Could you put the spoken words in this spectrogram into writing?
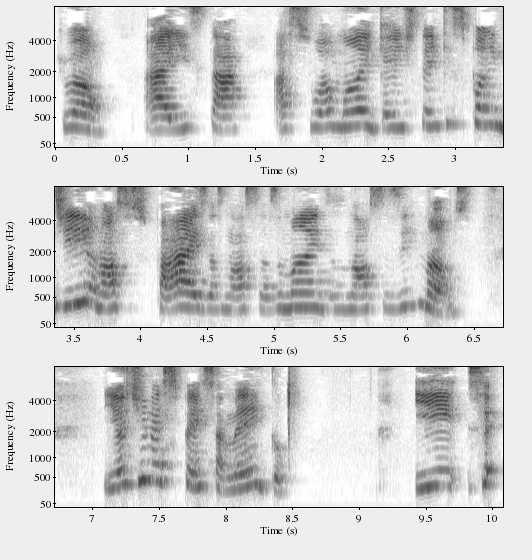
João, aí está a sua mãe, que a gente tem que expandir os nossos pais, as nossas mães, os nossos irmãos. E eu tive esse pensamento e se,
